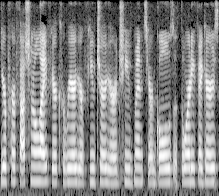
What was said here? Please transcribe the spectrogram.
your professional life, your career, your future, your achievements, your goals, authority figures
